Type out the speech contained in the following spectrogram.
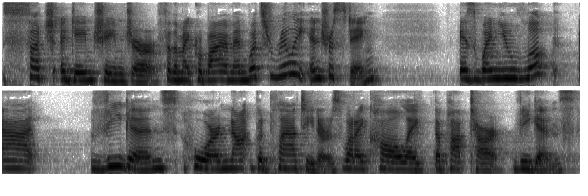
such a game changer for the microbiome. And what's really interesting is when you look at vegans who are not good plant eaters, what I call like the Pop Tart vegans,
